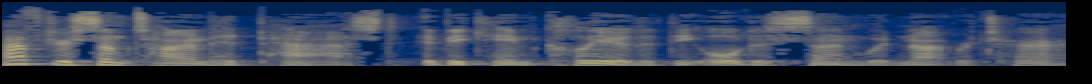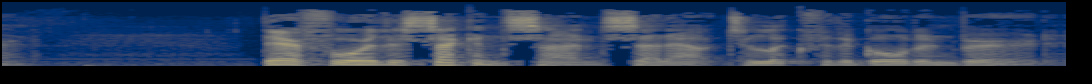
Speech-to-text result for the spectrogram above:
After some time had passed, it became clear that the oldest son would not return. Therefore the second son set out to look for the golden bird.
